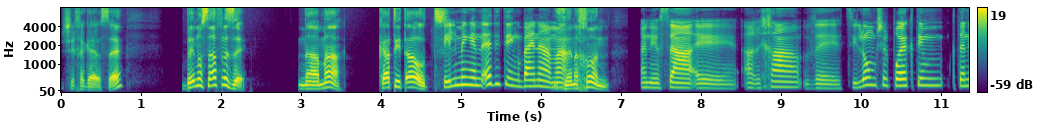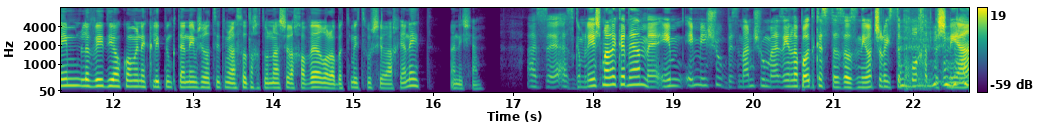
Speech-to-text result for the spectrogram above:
שחגי עושה. בנוסף לזה, נעמה, cut it out. Filming and editing by נעמה. זה נכון. אני עושה אה, עריכה וצילום של פרויקטים קטנים לוידאו, כל מיני קליפים קטנים שרציתם לעשות לחתונה של החבר או לבת מצווה של האחיינית, אני שם. אז, אה, אז גם לי יש מה לקדם, אה, אם, אם מישהו בזמן שהוא מאזין לפודקאסט הזה, האוזניות שלו יסתבכו אחת בשנייה,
